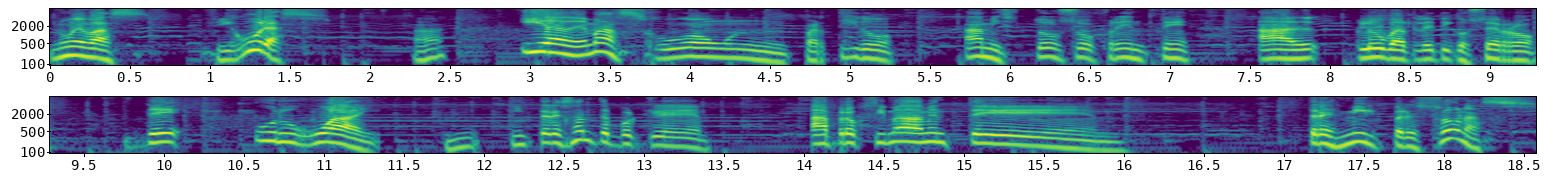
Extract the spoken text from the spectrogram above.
nuevas figuras. ¿ah? Y además jugó un partido amistoso frente al Club Atlético Cerro de Uruguay. Mm, interesante porque aproximadamente 3.000 personas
